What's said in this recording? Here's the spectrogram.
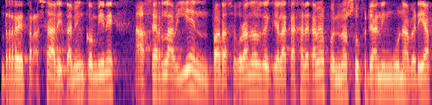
retrasar y también conviene hacerla bien para asegurarnos de que la caja de cambios pues no sufrirá ninguna avería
